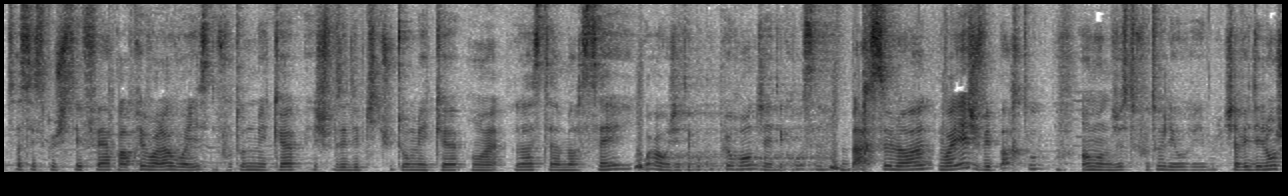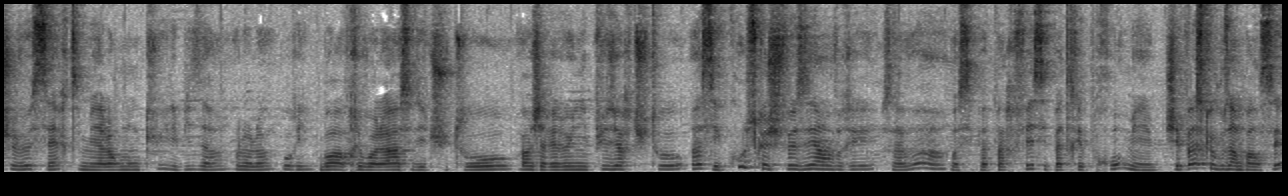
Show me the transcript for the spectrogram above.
Ça, c'est ce que je sais faire. Après, voilà, vous voyez, c'est des photos de make-up. Et je faisais des petits tutos make-up. Ouais. Là, c'était à Marseille. Waouh, j'étais beaucoup plus ronde. J'avais des gros seins. Barcelone. Vous voyez, je vais partout. Oh mon dieu, cette photo, elle est horrible. J'avais des longs cheveux, certes. Mais alors, mon cul, il est bizarre. Oh là là, horrible. Bon, après, voilà, c'est des tutos. Oh, j'avais réuni plusieurs tutos. Ah, c'est cool ce que je faisais en vrai. Ça va. Bon, c'est pas parfait, c'est pas très pro, mais je sais pas ce que vous en pensez,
